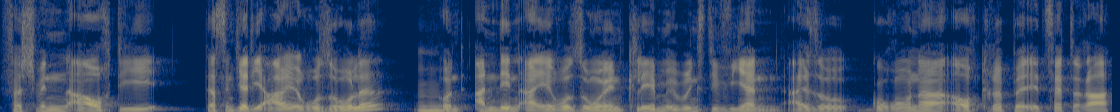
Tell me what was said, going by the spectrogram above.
verschwinden auch die das sind ja die Aerosole. Mhm. Und an den Aerosolen kleben übrigens die Viren. Also Corona, auch Grippe etc.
